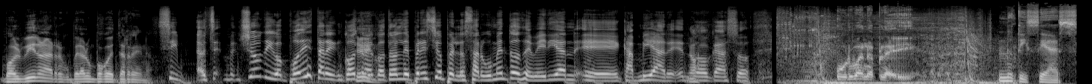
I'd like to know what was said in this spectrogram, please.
volvieron a recuperar un poco de terreno. Sí, yo digo, podés estar en contra Sí. del control de precios, pero los argumentos deberían eh, cambiar en No. todo caso. Urbana Play Noticias.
